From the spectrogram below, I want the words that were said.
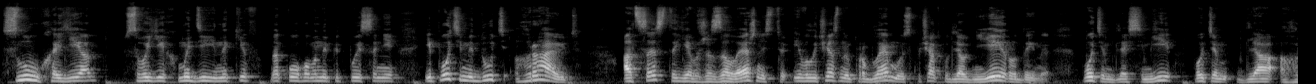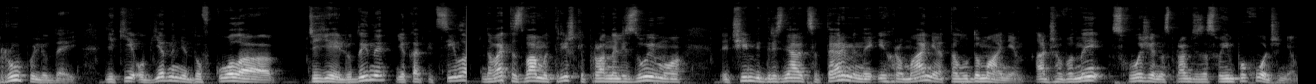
слухає своїх медійників, на кого вони підписані, і потім ідуть, грають. А це стає вже залежністю і величезною проблемою спочатку для однієї родини, потім для сім'ї, потім для групи людей, які об'єднані довкола тієї людини, яка підсіла. Давайте з вами трішки проаналізуємо, чим відрізняються терміни ігроманія та лудоманія, адже вони схожі насправді за своїм походженням.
